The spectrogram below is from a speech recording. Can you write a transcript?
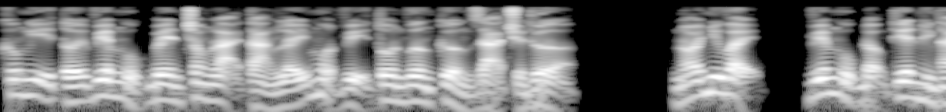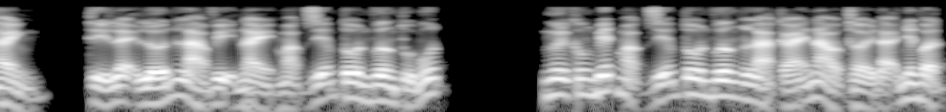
không nghĩ tới viêm ngục bên trong lại tàng lấy một vị tôn vương cường giả truyền thừa. Nói như vậy, viêm ngục động thiên hình thành tỷ lệ lớn là vị này mặc diễm tôn vương thủ bút. Ngươi không biết mặc diễm tôn vương là cái nào thời đại nhân vật,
